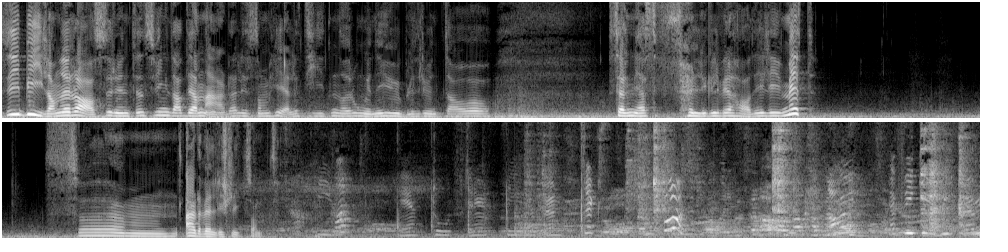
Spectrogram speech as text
Så de bilene raser rundt en sving, da den er der liksom hele tiden når ungene jubler rundt. Og selv om jeg selvfølgelig vil ha det i livet mitt, så um, er det veldig slitsomt. En, to, tre, fire, fem, seks. Nei, jeg fikk ikke fem.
